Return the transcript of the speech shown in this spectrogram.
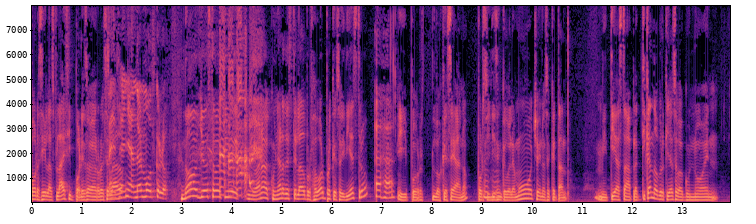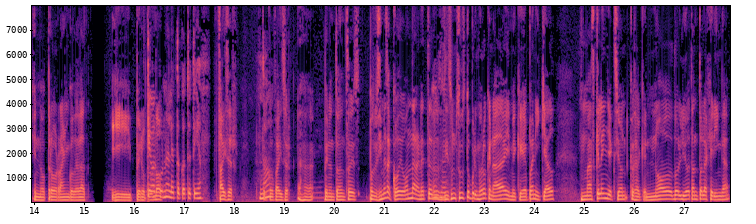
por si las flies y por eso agarró ese Está lado. enseñando el músculo. No, yo estaba así de, me van a vacunar de este lado, por favor, porque soy diestro. Ajá. Y por lo que sea, ¿no? Por si dicen que duele mucho y no sé qué tanto. Mi tía estaba platicando porque ya se vacunó en, en otro rango de edad. Y, pero ¿Qué pues no, vacuna le tocó a tu tía? Pfizer. ¿No? Tocó Pfizer. Ajá. Pero entonces, pues sí me sacó de onda, la neta. Sí es un susto primero que nada y me quedé paniqueado. Más que la inyección, o sea, que no dolió tanto la jeringa,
